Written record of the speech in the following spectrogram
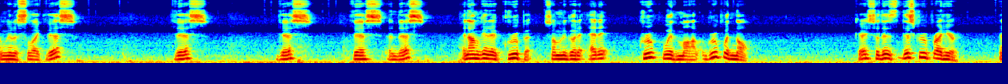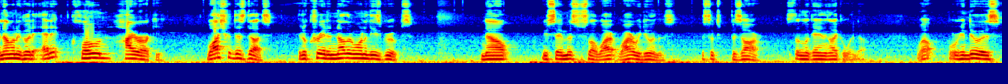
So I'm going to select this, this, this, this, and this, and I'm going to group it. So I'm going to go to Edit, Group with Model, Group with Null. Okay, so this this group right here, and I'm going to go to Edit, Clone Hierarchy. Watch what this does. It'll create another one of these groups. Now you say, Mr. Slow, why why are we doing this? This looks bizarre. This doesn't look anything like a window. Well, what we're going to do is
